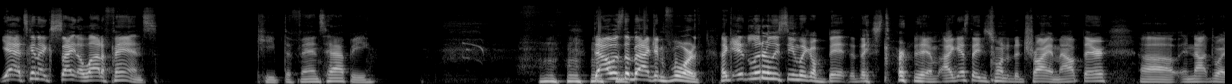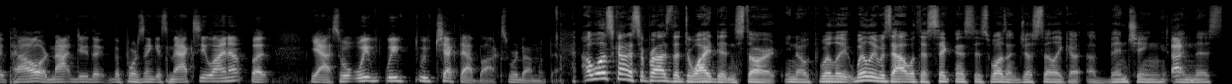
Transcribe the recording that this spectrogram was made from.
Yeah, it's going to excite a lot of fans. Keep the fans happy. that was the back and forth. Like it literally seemed like a bit that they started him. I guess they just wanted to try him out there uh, and not Dwight Powell or not do the the Porzingis Maxi lineup. But yeah, so we've we've we've checked that box. We're done with that. I was kind of surprised that Dwight didn't start. You know, Willie Willie was out with a sickness. This wasn't just a, like a, a benching Uh, in this.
